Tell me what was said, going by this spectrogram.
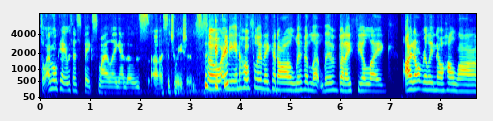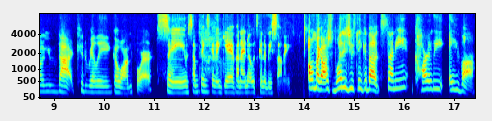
So I'm okay with us fake smiling and those uh, situations. So I mean, hopefully they could all live and let live, but I feel like I don't really know how long that could really go on for. Same. Something's gonna give, and I know it's gonna be sonny. Oh my gosh, what did you think about Sonny, Carly, Ava?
